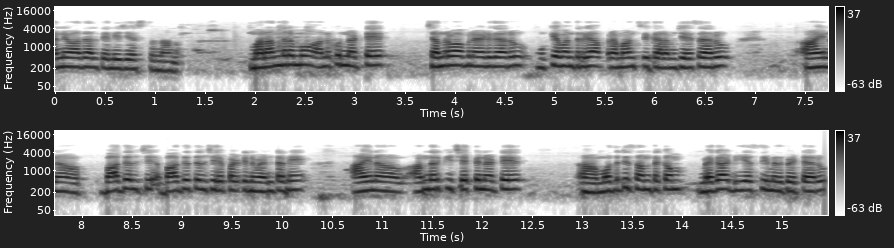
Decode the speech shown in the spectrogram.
ధన్యవాదాలు తెలియజేస్తున్నాను. మనందరము అనుకున్నట్టే చంద్రబాబు నాయుడు గారు ముఖ్యమంత్రిగా ప్రమాణ స్వీకారం చేశారు. ఆయన బాధ్యతలు చే బాధ్యతలు చేపట్టిన వెంటనే ఆయన అందరికీ చెప్పినట్టే మొదటి సంతకం మెగా డిఎస్సి మీద పెట్టారు.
